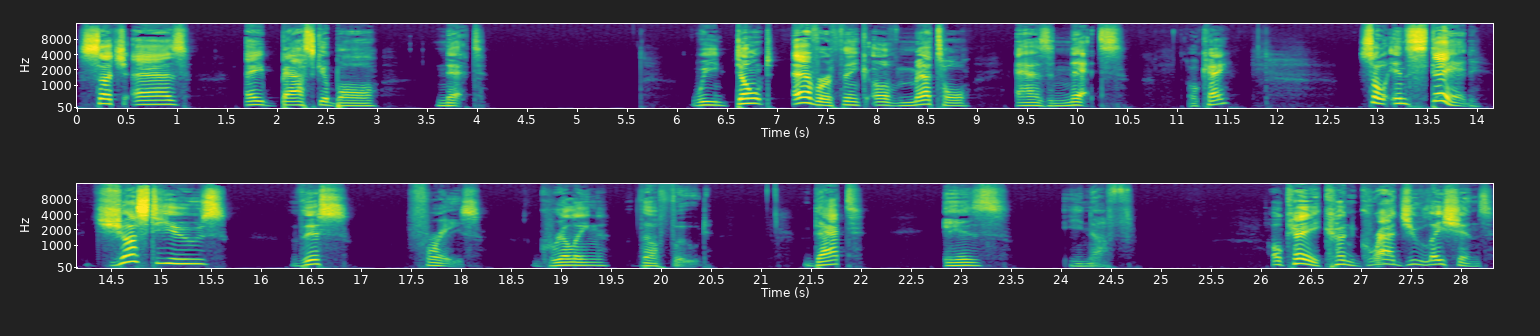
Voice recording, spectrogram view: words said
such as a basketball net. We don't ever think of metal as nets. Okay? So instead, just use this phrase grilling the food. That is enough. Okay, congratulations.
